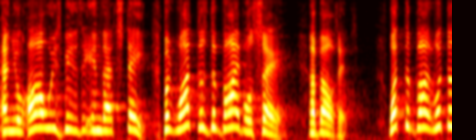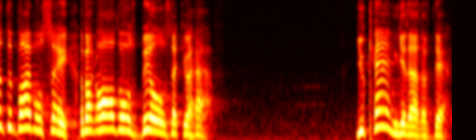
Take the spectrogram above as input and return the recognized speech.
and you'll always be in that state. But what does the Bible say about it? What, the, what does the Bible say about all those bills that you have? You can get out of debt.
